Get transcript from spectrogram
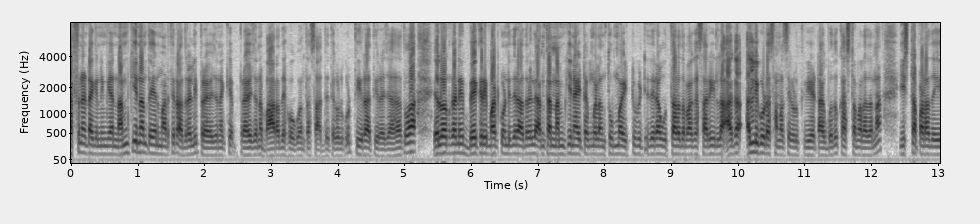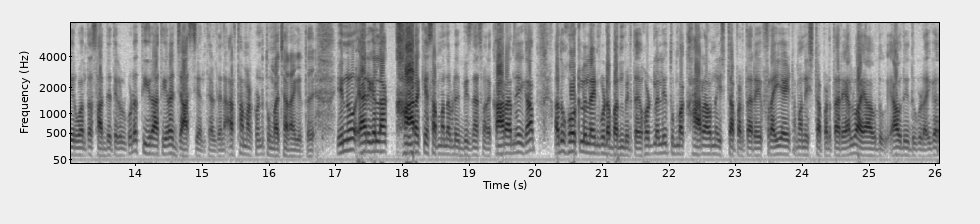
ಡೆಫಿನೆಟ್ ಆಗಿ ನಿಮಗೆ ಅಂತ ಏನು ಮಾಡ್ತೀರಾ? ಅದರಲ್ಲಿ ಪ್ರಯೋಜನಕ್ಕೆ, ಪ್ರಯೋಜನ ಬಾರದೆ ಹೋಗುವಂಥ ಸಾಧ್ಯತೆಗಳು ಕೂಡ ತೀರಾ ತೀರಾ ಜಾಸ್ತಿ. ಅಥವಾ ಎಲ್ಲೊಂದು ಕಡೆ ನೀವು ಬೇಕರಿ ಮಾಡ್ಕೊಂಡಿದ್ದೀರಾ, ಅದರಲ್ಲಿ ಅಂಥ ನಂಬಿಕೆನ ಐಟಮ್ಗಳನ್ನು ತುಂಬ ಇಟ್ಟು ಬಿಟ್ಟಿದ್ದೀರಾ ಉತ್ತರದ ಭಾಗ ಸರಿ ಇಲ್ಲ, ಆಗ ಅಲ್ಲಿ ಕೂಡ ಸಮಸ್ಯೆಗಳು ಕ್ರಿಯೇಟ್ ಆಗ್ಬೋದು. ಕಸ್ಟಮರ್ ಅದನ್ನು ಇಷ್ಟಪಡದೇ ಇರುವಂಥ ಸಾಧ್ಯತೆಗಳು ಕೂಡ ತೀರಾ ತೀರಾ ಜಾಸ್ತಿ ಅಂತ ಹೇಳ್ತೇನೆ. ಅರ್ಥ ಮಾಡ್ಕೊಂಡು ತುಂಬ ಚೆನ್ನಾಗಿರ್ತದೆ. ಇನ್ನು ಯಾರಿಗೆಲ್ಲ ಖಾರಕ್ಕೆ ಸಂಬಂಧಪಟ್ಟ ಬಿಸ್ನೆಸ್ ಮಾಡಿ ಖಾರ ಅಂದರೆ ಈಗ ಅದು ಹೋಟ್ಲು ಲೈನ್ ಕೂಡ ಬಂದುಬಿಡ್ತದೆ. ಹೋಟ್ಲಲ್ಲಿ ತುಂಬ ಖಾರವನ್ನು ಇಷ್ಟಪಡ್ತಾರೆ ಫ್ರೈ ಐಟಮನ್ನು ಇಷ್ಟಪಡ್ತಾರೆ ಅಲ್ವಾ? ಯಾವುದು, ಯಾವುದಿದು ಕೂಡ. ಈಗ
